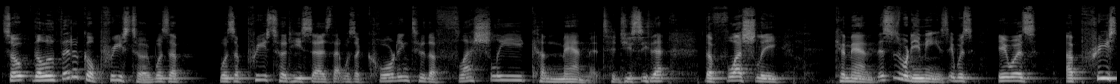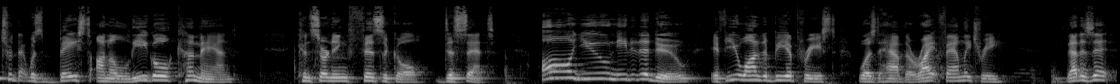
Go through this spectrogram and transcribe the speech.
So the Levitical priesthood was a was a priesthood, he says, that was according to the fleshly commandment. Did you see that? The fleshly commandment. This is what he means. It was, it was a priesthood that was based on a legal command concerning physical descent. All you needed to do if you wanted to be a priest was to have the right family tree. That is it.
